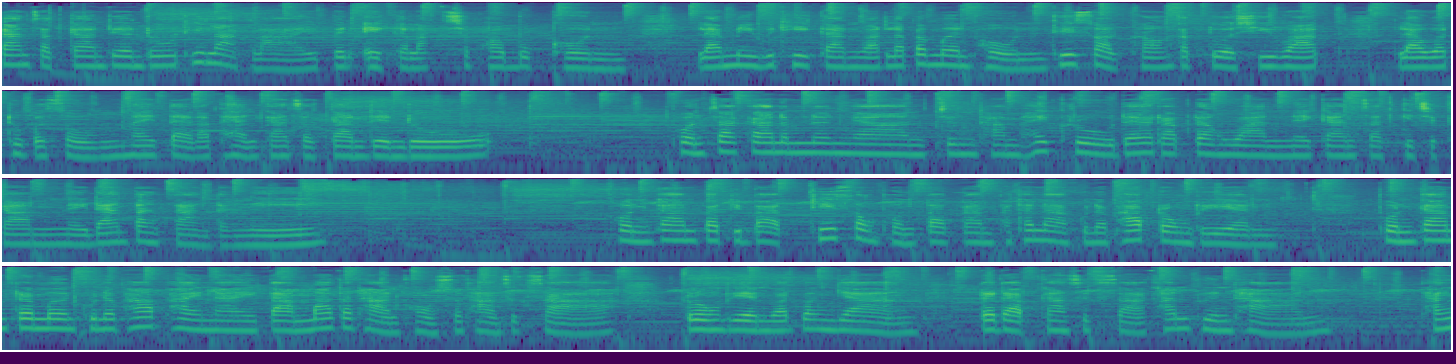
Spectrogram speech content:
การจัดการเรียนรู้ที่หลากหลาย เป็นเอกลักษณ์เฉพาะบุคคล และมีวิธีการวัดและประเมินผลที่สอดคล้องกับตัวชี้วัด และวัตถุประสงค์ในแต่ละแผนการจัดการเรียนรู้ ผลจากการดำเนินงานจึงทำให้ครูได้รับรางวัลในการจัดกิจกรรมในด้านต่างๆ ดังนี้ ผลการปฏิบัติที่ส่งผลต่อการพัฒนาคุณภาพโรงเรียน ผลการประเมินคุณภาพภายในตามมาตรฐานของสถานศึกษา โรงเรียนวัดบางอย่าง ระดับการศึกษาขั้นพื้นฐาน ทั้ง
